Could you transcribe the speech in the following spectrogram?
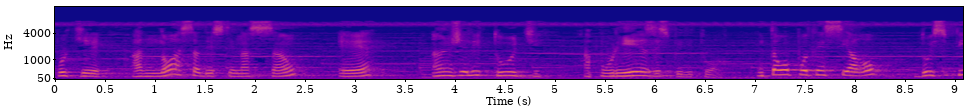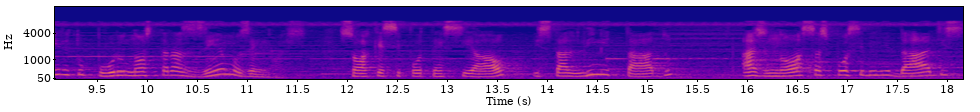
porque a nossa destinação é a angelitude, a pureza espiritual. Então, o potencial do espírito puro nós trazemos em nós. Só que esse potencial está limitado às nossas possibilidades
